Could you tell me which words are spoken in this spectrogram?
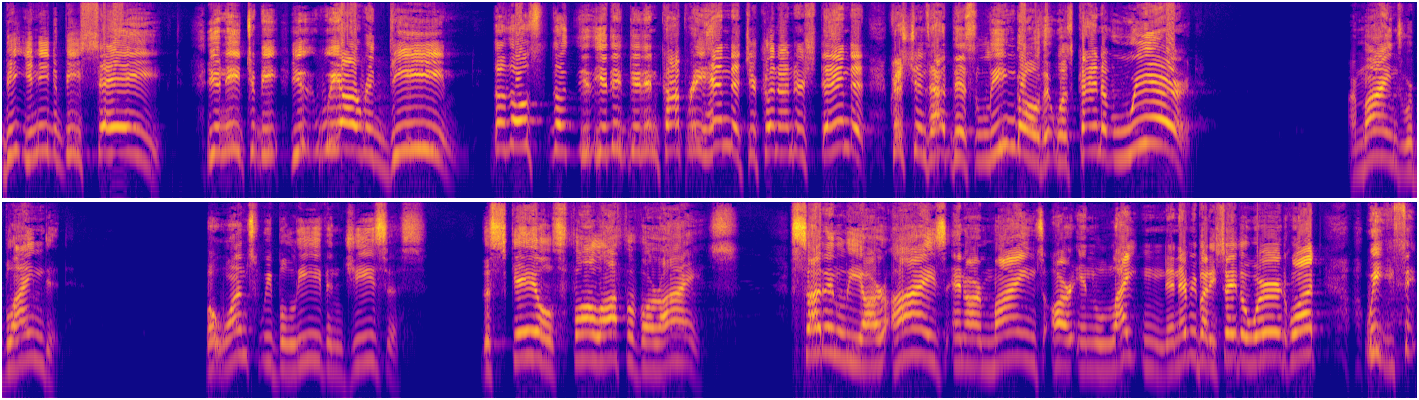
you need to be saved, you need to be, you, we are redeemed. Those, the, you didn't comprehend it. You couldn't understand it. Christians had this lingo that was kind of weird. Our minds were blinded. But once we believe in Jesus, the scales fall off of our eyes. Suddenly our eyes and our minds are enlightened. And everybody say the word what? We see,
